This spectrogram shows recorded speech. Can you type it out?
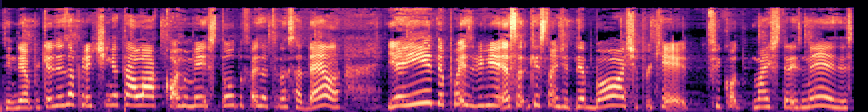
Entendeu? Porque às vezes a pretinha tá lá, corre o mês todo, faz a trança dela, e aí depois vive essa questão de deboche, porque ficou mais de três meses,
